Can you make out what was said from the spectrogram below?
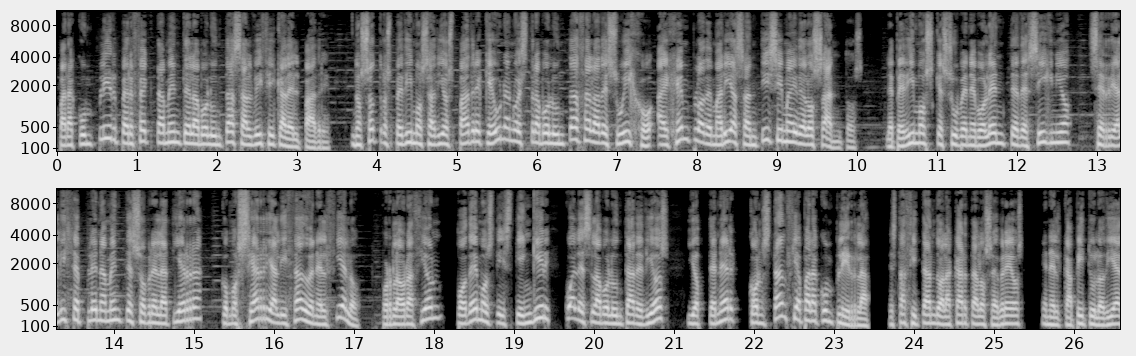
para cumplir perfectamente la voluntad salvífica del Padre. Nosotros pedimos a Dios Padre que una nuestra voluntad a la de su Hijo, a ejemplo de María Santísima y de los santos. Le pedimos que su benevolente designio se realice plenamente sobre la tierra como se ha realizado en el cielo. Por la oración podemos distinguir cuál es la voluntad de Dios y obtener constancia para cumplirla. Está citando a la carta a los Hebreos en el capítulo 10,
